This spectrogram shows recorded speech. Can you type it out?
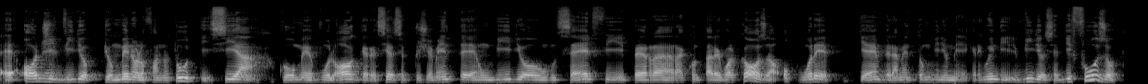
eh, oggi il video più o meno lo fanno tutti, sia come vlogger, sia semplicemente un video, un selfie per raccontare qualcosa, oppure chi è veramente un videomaker. Quindi il video si è diffuso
